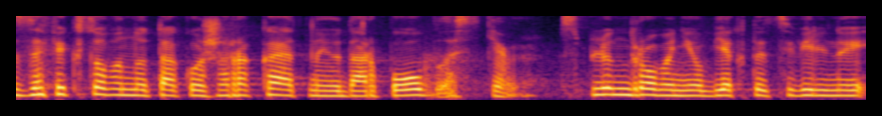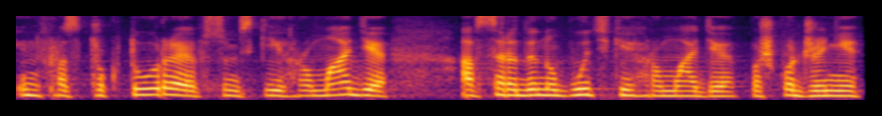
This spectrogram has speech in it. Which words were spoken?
Зафіксовано також ракетний удар по області. Сплюндровані об'єкти цивільної інфраструктури в Сумській громаді, а в Серединобудській громаді пошкоджені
